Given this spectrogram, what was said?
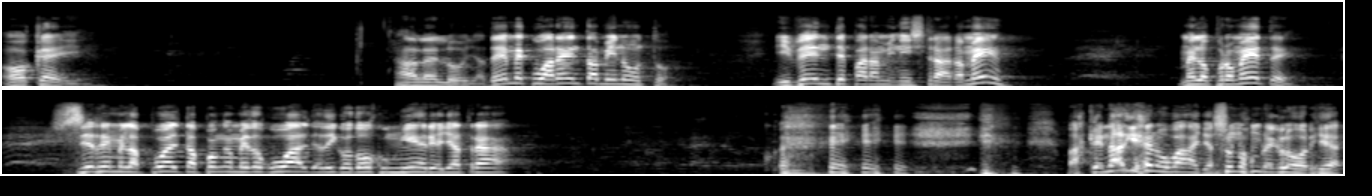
Ok. Aleluya. Deme 40 minutos y vente para ministrar. Amén. ¿Me lo promete? Ciérreme la puerta, póngame dos guardias, digo dos cuñeros allá atrás. para que nadie no vaya, su nombre gloria.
